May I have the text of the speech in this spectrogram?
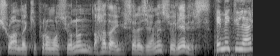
şu andaki promosyonun daha da yükseleceğini söyleyebiliriz. Emekliler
